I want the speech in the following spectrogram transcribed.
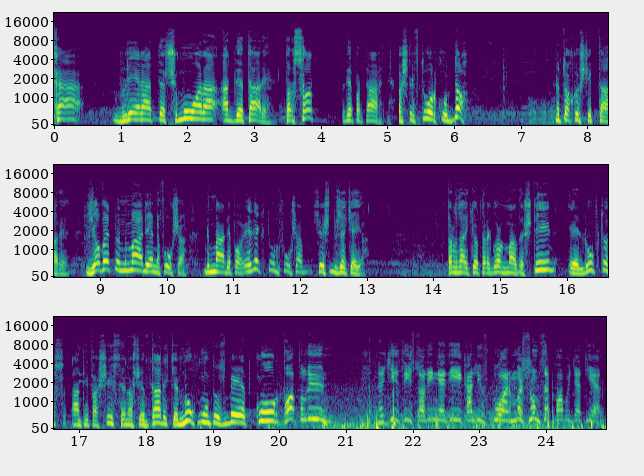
ka vlera të çmuara atdhetare. Për sot dhe për të ardhmen. Është luftuar kudo në tokën shqiptare, jo vetëm në male në fusha, në male po, edhe këtu në fusha, si është Myzeqeja. Prandaj kjo tregon madhështinë e luftës antifashiste nacionalçlirimtare që nuk mund të zbehet kurrë. Populli ynë, në gjithë historinë e tij ka luftuar më shumë se popujt e tjerë.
